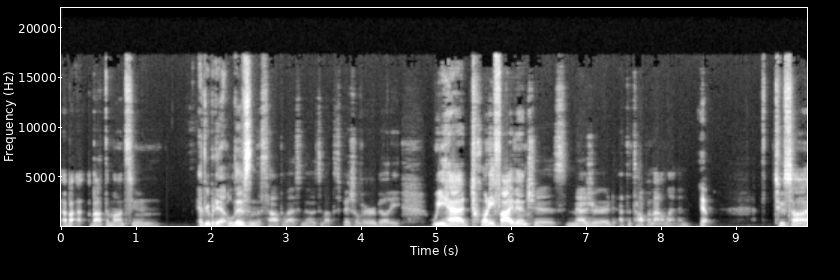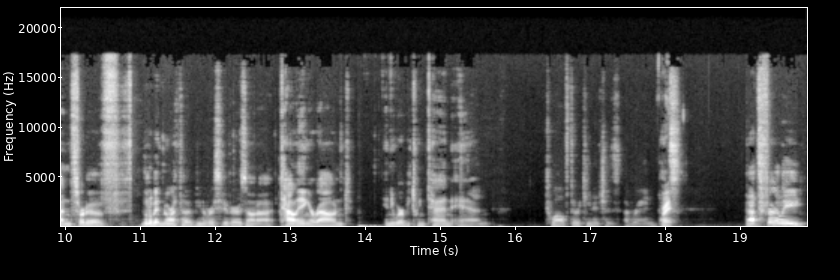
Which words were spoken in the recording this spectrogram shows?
about, about the monsoon, everybody that lives in the Southwest knows about the spatial variability. We had 25 inches measured at the top of Mount Lemmon. Yep. Tucson, sort of a little bit north of University of Arizona, tallying around anywhere between 10 and 12, 13 inches of rain. That's, Right. That's fairly,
